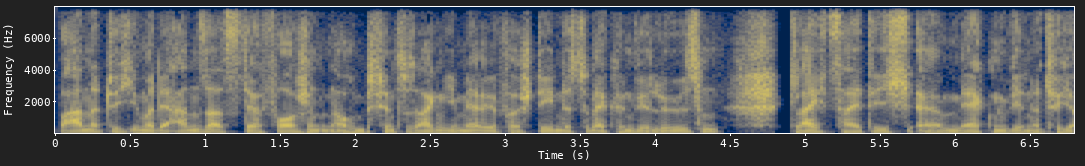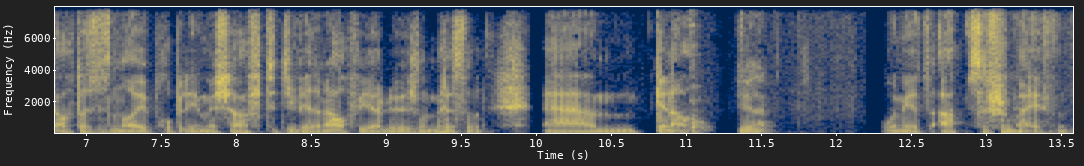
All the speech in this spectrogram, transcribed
war natürlich immer der Ansatz der Forschenden, auch ein bisschen zu sagen, je mehr wir verstehen, desto mehr können wir lösen. Gleichzeitig äh, merken wir natürlich auch, dass es neue Probleme schafft, die wir dann auch wieder lösen müssen. Ähm, genau. Ja, ohne jetzt abzuschweifen.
